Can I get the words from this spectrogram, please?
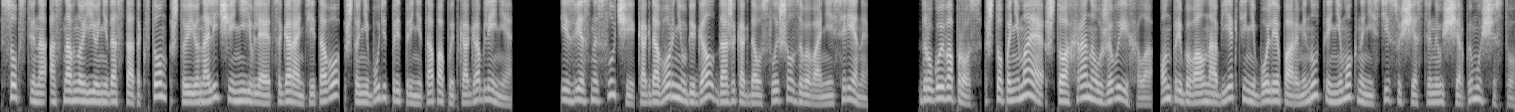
Собственно, основной ее недостаток в том, что ее наличие не является гарантией того, что не будет предпринята попытка ограбления. Известны случаи, когда вор не убегал даже когда услышал завывание сирены. Другой вопрос, что понимая, что охрана уже выехала, он пребывал на объекте не более пары минут и не мог нанести существенный ущерб имуществу.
